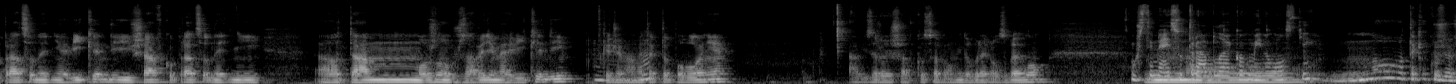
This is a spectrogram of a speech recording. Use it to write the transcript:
pracovné dni aj víkendy, šávko pracovné dni, e, tam možno už zavedieme aj víkendy, keďže mm-hmm. máme mhm. takto povolenie. A vyzerá, že šávko sa veľmi dobre rozbehlo. Už s tým nie sú no, tráble ako v minulosti? No, tak akože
